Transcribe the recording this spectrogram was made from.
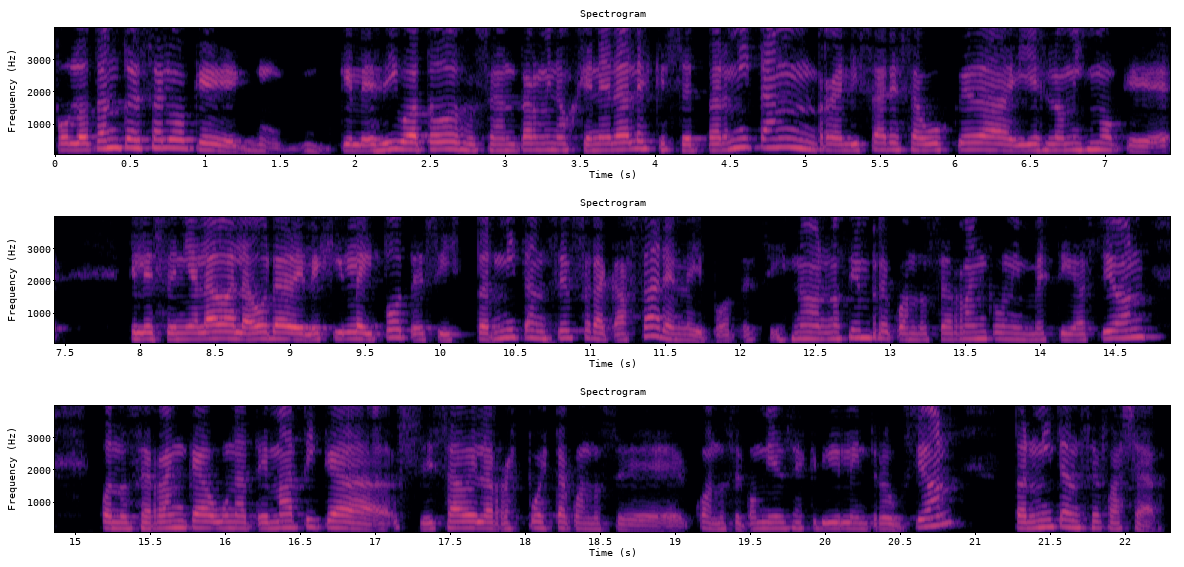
Por lo tanto, es algo que, mm, que, les digo a todos, o sea, en términos generales, que se permitan realizar esa búsqueda y es lo mismo que, que les señalaba a la hora de elegir la hipótesis. Permítanse fracasar en la hipótesis, ¿no? No siempre cuando se arranca una investigación cuando se arranca una temática se sabe la respuesta cuando se, cuando se comienza a escribir la introducción, permítanse fallar.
